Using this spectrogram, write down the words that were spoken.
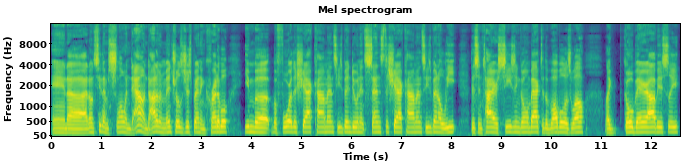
And uh, I don't see them slowing down. Donovan Mitchell's just been incredible. Even before the Shaq comments, he's been doing it since the Shaq comments. He's been elite this entire season, going back to the bubble as well. Like Gobert, obviously,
